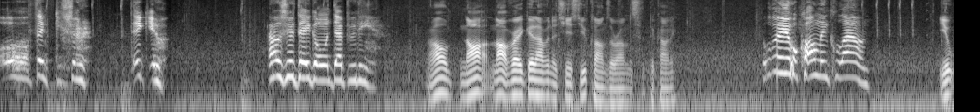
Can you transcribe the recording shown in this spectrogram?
Oh, thank you, sir. Thank you. How's your day going, deputy? Well, not not very good having to chase you clowns around this, the county. Who are you calling clown? You.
